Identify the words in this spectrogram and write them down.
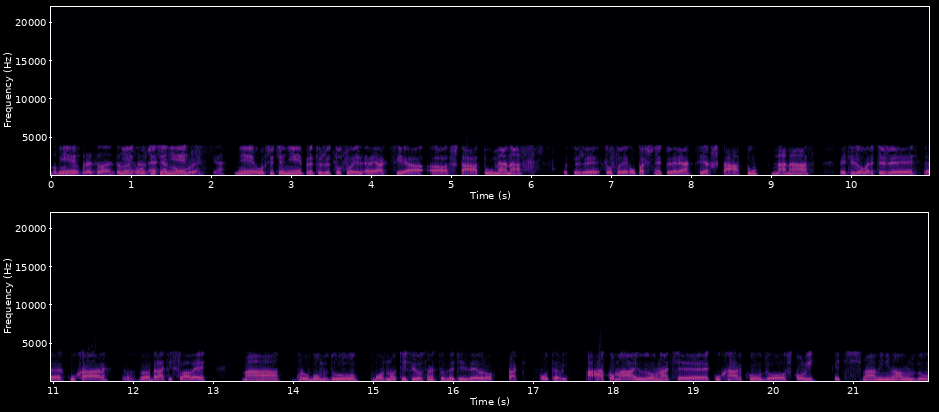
Lebo nie, to preto len to nie, určite nie, konkurencia. Nie, určite nie, pretože toto je reakcia štátu na nás. Pretože toto je opačne, to je reakcia štátu na nás. Veď si zoberte, že e, kuchár v Bratislave má hrubú mzdu možno 1800-2000 eur tak v hoteli. A ako majú zohnať e, kuchárku do školy? Keď má minimálnu mzdu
